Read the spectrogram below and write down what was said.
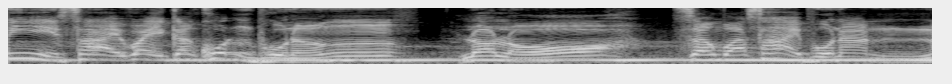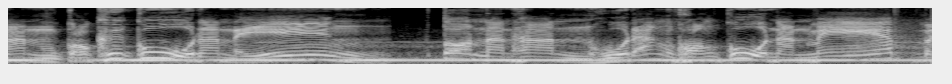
มีทรายไว้กังคนผู้หนึ่งล้อหลอซึ่งว่าทรายผู้นั้นนั่นก็คือกู้นั่นเอง ตอนนั้นหันหูดังของกู้นั่นแมบแม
